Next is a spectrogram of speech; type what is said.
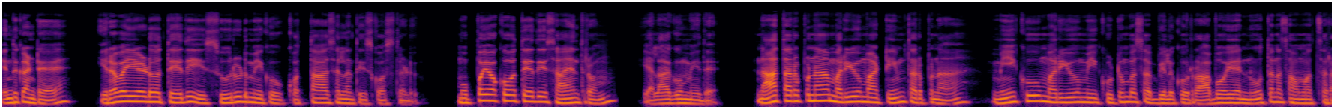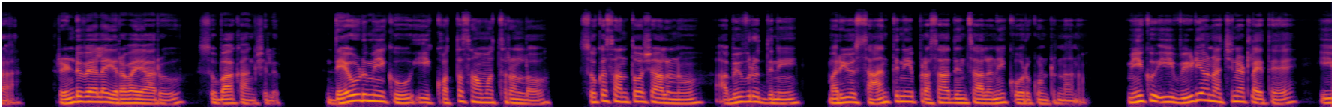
ఎందుకంటే ఇరవై ఏడో తేదీ సూర్యుడు మీకు కొత్త ఆశలను తీసుకొస్తాడు. ముప్పై ఒకవ తేదీ సాయంత్రం ఎలాగూ మీదే. నా తరపున మరియు మా టీం తరపున మీకు మరియు మీ కుటుంబ సభ్యులకు రాబోయే నూతన సంవత్సర రెండు వేల ఇరవై ఆరు శుభాకాంక్షలు. దేవుడు మీకు ఈ కొత్త సంవత్సరంలో సుఖ సంతోషాలను అభివృద్ధిని మరియు శాంతిని ప్రసాదించాలని కోరుకుంటున్నాను. మీకు ఈ వీడియో నచ్చినట్లయితే ఈ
